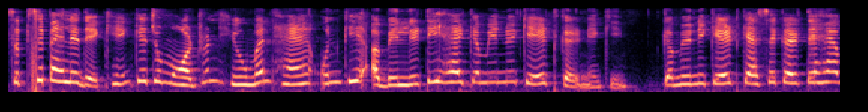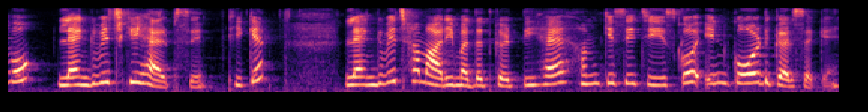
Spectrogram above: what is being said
सबसे पहले देखें कि जो मॉडर्न ह्यूमन हैं, उनकी अबिलिटी है कम्युनिकेट करने की। कम्युनिकेट कैसे करते हैं वो? लैंग्वेज की हेल्प से, ठीक है? लैंग्वेज हमारी मदद करती है, हम किसी चीज़ को इनकोड कर सकें,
